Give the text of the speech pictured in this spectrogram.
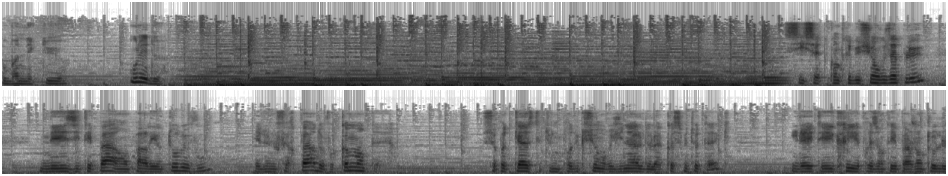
ou bonne lecture, ou les deux. Si cette contribution vous a plu, n'hésitez pas à en parler autour de vous et de nous faire part de vos commentaires. Ce podcast est une production originale de la Cosmétothèque. Il a été écrit et présenté par Jean-Claude Le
